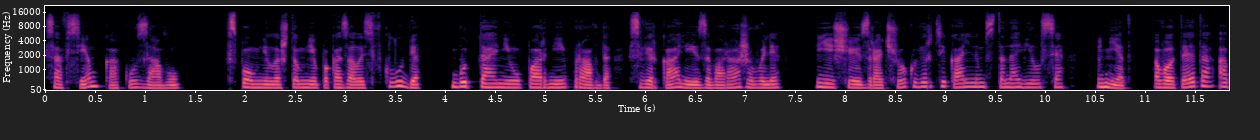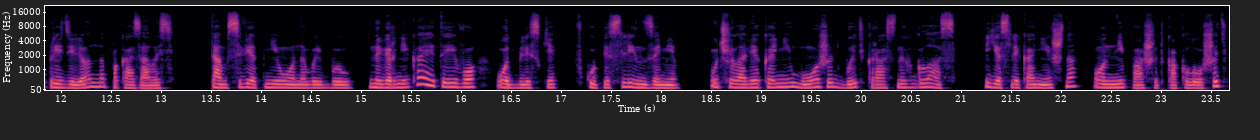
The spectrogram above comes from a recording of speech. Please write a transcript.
совсем как у Заву. Вспомнила, что мне показалось в клубе, будто они у парня и правда сверкали и завораживали. Еще и зрачок вертикальным становился. Нет, вот это определенно показалось. Там свет неоновый был, наверняка это его отблески в купе с линзами. У человека не может быть красных глаз, если, конечно, он не пашет как лошадь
